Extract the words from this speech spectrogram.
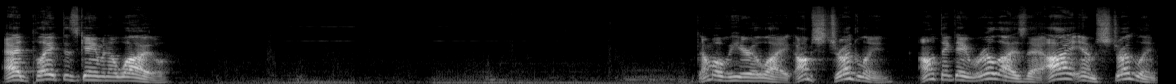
I hadn't played this game in a while. I'm over here like I'm struggling. I don't think they realize that. I am struggling.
